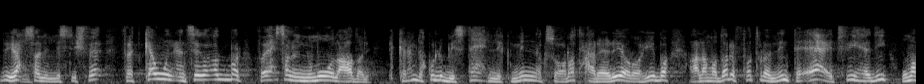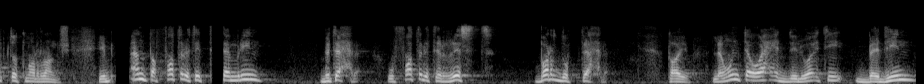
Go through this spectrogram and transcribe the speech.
يحصل الاستشفاء فتكون أنسجة أكبر فيحصل النمو العضلي الكلام ده كله بيستهلك منك سعرات حرارية رهيبة على مدار الفترة اللي أنت قاعد فيها دي وما بتتمرنش يبقى أنت في فترة التمرين بتحرق وفي فترة الريست برضه بتحرق طيب لو أنت واحد دلوقتي بدين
